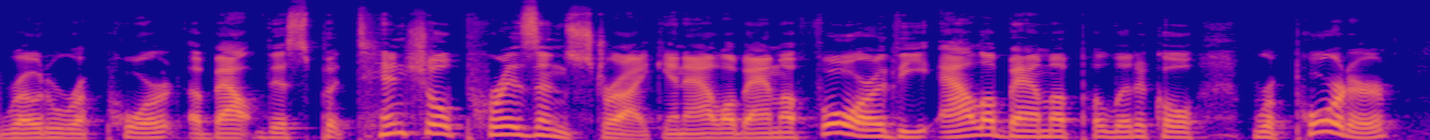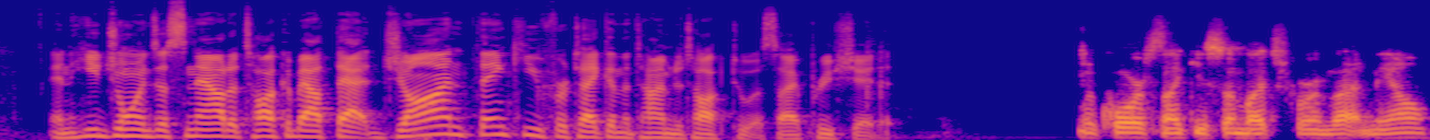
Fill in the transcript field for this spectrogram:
wrote a report about this potential prison strike in Alabama for the Alabama Political Reporter. And he joins us now to talk about that. John, thank you for taking the time to talk to us. I appreciate it. Of course. Thank you so much for inviting me on.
